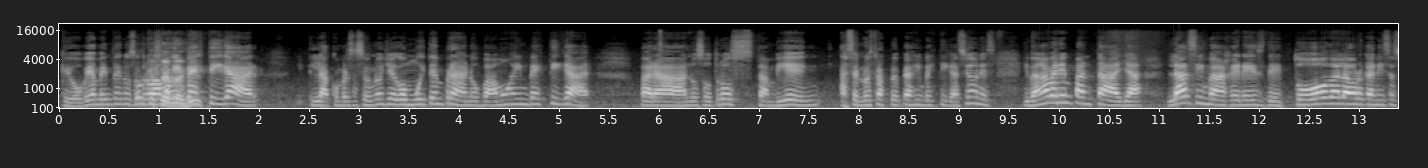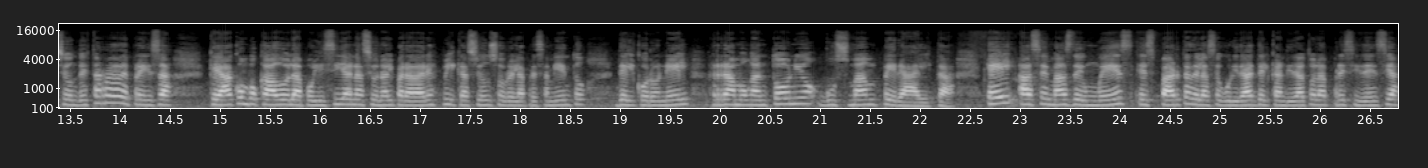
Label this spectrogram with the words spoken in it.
que obviamente nosotros vamos a investigar la conversación nos llegó muy temprano, vamos a investigar para nosotros también hacer nuestras propias investigaciones. Y van a ver en pantalla las imágenes de toda la organización de esta rueda de prensa que ha convocado la Policía Nacional para dar explicación sobre el apresamiento del coronel Ramón Antonio Guzmán Peralta. Él hace más de un mes es parte de la seguridad del candidato a la presidencia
